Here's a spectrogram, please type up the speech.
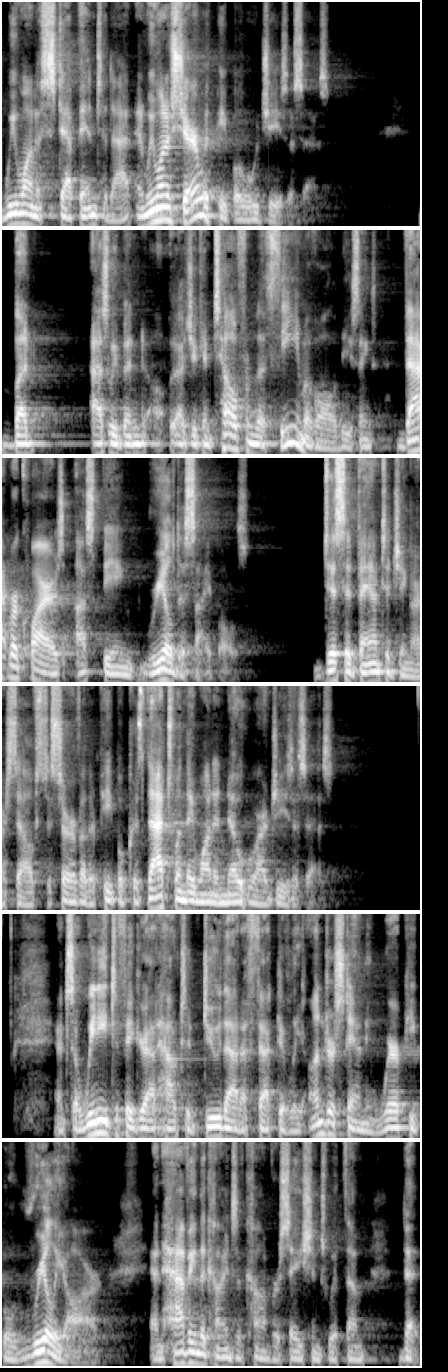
We want to step into that and we want to share with people who Jesus is. But as we've been, as you can tell from the theme of all of these things, that requires us being real disciples, disadvantaging ourselves to serve other people, because that's when they want to know who our Jesus is. And so we need to figure out how to do that effectively, understanding where people really are and having the kinds of conversations with them that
